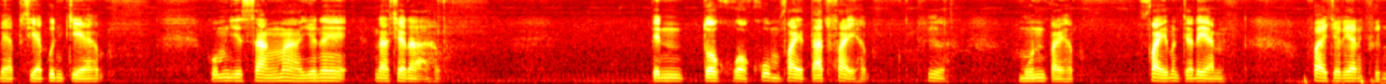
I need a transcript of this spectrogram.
แบบเสียบกุญแจครับ ผมจะสั่งมาอยู่ในราชดาครับ เป็นตัวขวบคุมไฟตัดไฟครับ คือหมุนไปครับ ไฟมันจะเรียน ไฟจะเรียนขึ้น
